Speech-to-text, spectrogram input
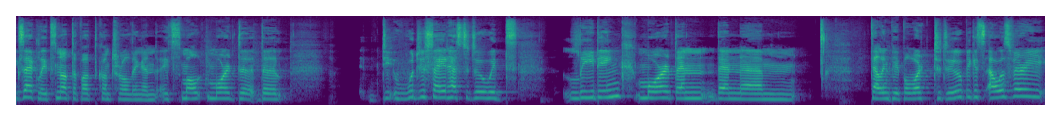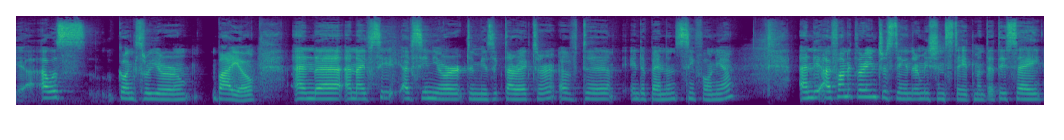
exactly. It's not about controlling, and it's more more the the. Do, would you say it has to do with leading more than than um, telling people what to do? Because I was very, I was going through your bio, and uh, and I've seen I've seen you're the music director of the Independence Sinfonia, and I found it very interesting in their mission statement that they say.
